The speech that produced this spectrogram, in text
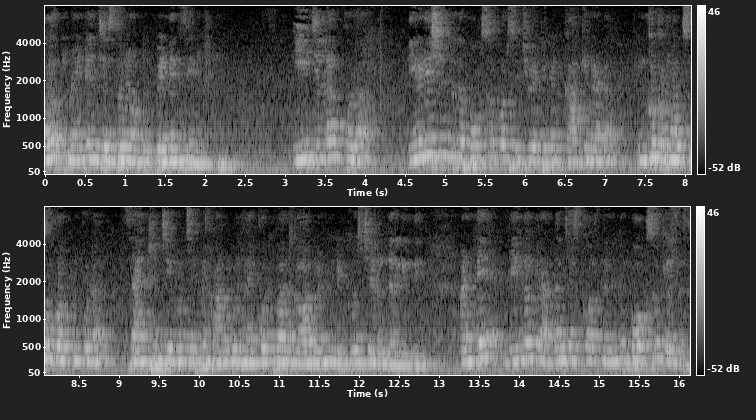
కోర్టు మెయింటైన్ చేస్తూనే ఉంటుంది పెండెన్సీని ఈ జిల్లాకు కూడా in addition to the POCSO court situated at Kakinada. ఇంకొక పోక్సో కోర్టును కూడా శాంక్షన్ చేయమని చెప్పి హానబుల్ హైకోర్టు వారు గవర్నమెంట్ని రిక్వెస్ట్ చేయడం జరిగింది. అంటే దీనిలో మీరు అర్థం చేసుకోవాల్సింది ఏంటంటే పోక్సో కేసెస్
